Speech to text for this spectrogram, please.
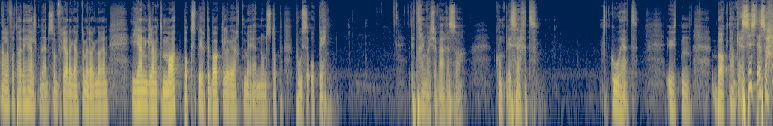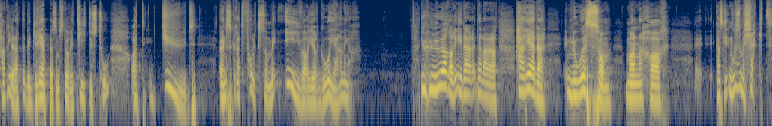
Eller for å ta det helt ned som fredag ettermiddag, når en gjenglemt matboks blir tilbakelevert med en Nonstop-pose oppi. Det trenger ikke være så komplisert. godhet uten baktanke. Jeg syns det er så herlig dette begrepet som står i Titus 2, at Gud ønsker et folk som med iver gjør gode gjerninger. Du hører i det, der at her er det noe som man har Noe som er kjekt.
